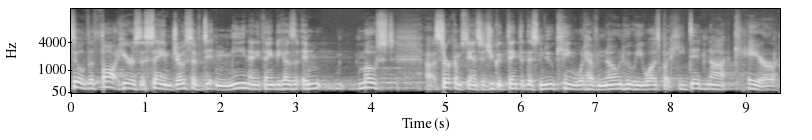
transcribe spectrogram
Still, the thought here is the same. Joseph didn't mean anything because, in most uh, circumstances, you could think that this new king would have known who he was, but he did not care.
